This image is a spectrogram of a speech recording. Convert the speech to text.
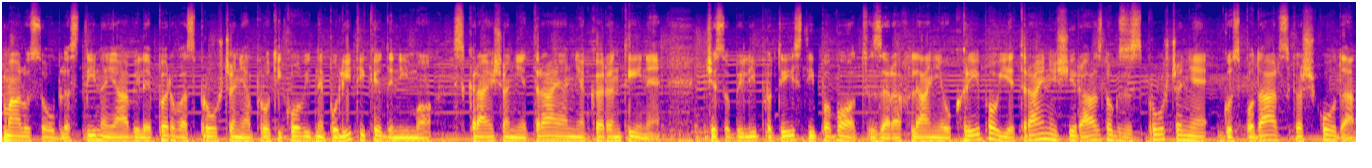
Kmalo so oblasti najavile prva sproščanja proti-covidne politike, denimo skrajšanje trajanja karantene. Če so bili protesti povod za rahljanje ukrepov, je trajnejši razlog za sproščanje gospodarska škoda,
